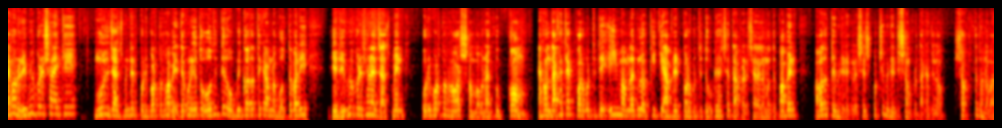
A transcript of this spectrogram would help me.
এখন রিভিউ পিটিশনে কি মূল জাজমেন্টের পরিবর্তন হবে। দেখুন এত অতীতের অভিজ্ঞতা থেকে আমরা বলতে পারি যে রিভিউ পিটিশনের জাজমেন্ট পরিবর্তন হওয়ার সম্ভাবনা খুব কম। এখন দেখা যাক পরবর্তীতে এই মামলাগুলোর কি কি আপডেট পরবর্তীতে উঠে আসে তা আপনারা চ্যানেলের মধ্যে পাবেন। আপাতত এই ভিডিওটা শেষ করছি। ভিডিওটি সম্পর্কে দেখার জন্য সকলকে ধন্যবাদ।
